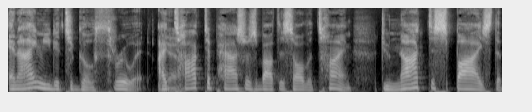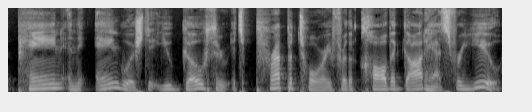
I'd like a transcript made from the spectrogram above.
and I needed to go through it. I Yeah. talk to pastors about this all the time. Do not despise the pain and the anguish that you go through. It's preparatory for the call that God has for you,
